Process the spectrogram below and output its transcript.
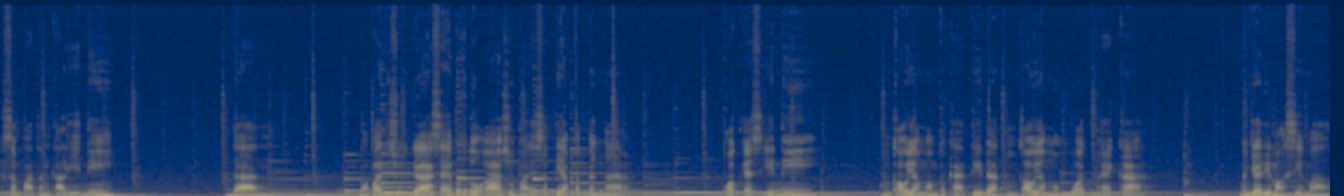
kesempatan kali ini. Dan Bapak di surga, saya berdoa supaya setiap pendengar podcast ini Engkau yang memberkati dan Engkau yang membuat mereka menjadi maksimal.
